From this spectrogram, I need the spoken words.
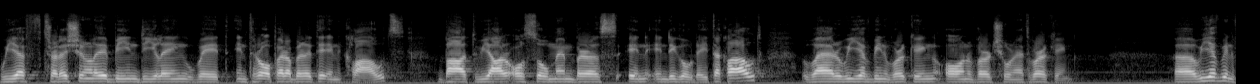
We have traditionally been dealing with interoperability in clouds, but we are also members in Indigo Data Cloud, where we have been working on virtual networking. Uh, we have been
